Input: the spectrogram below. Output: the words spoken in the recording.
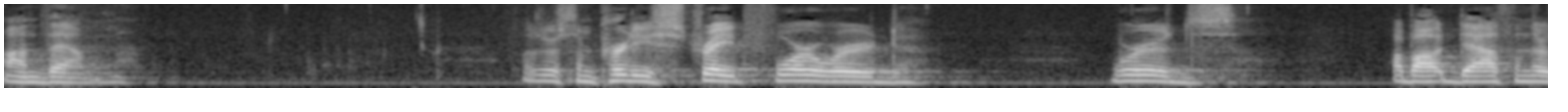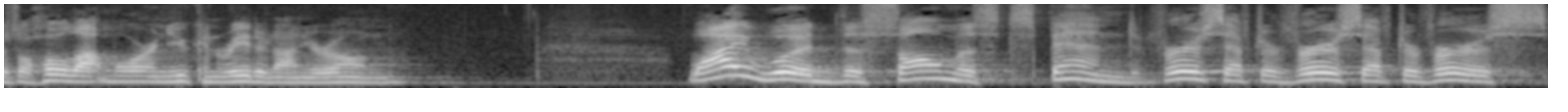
on them. Those are some pretty straightforward words about death, and there's a whole lot more, and you can read it on your own. Why would the psalmist spend verse after verse after verse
